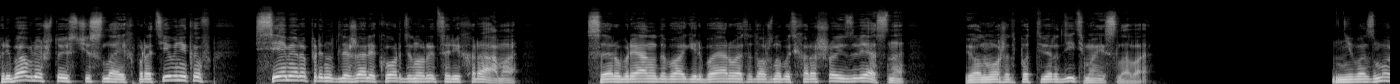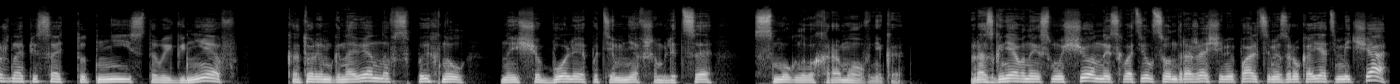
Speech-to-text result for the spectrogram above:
Прибавлю, что из числа их противников семеро принадлежали к ордену рыцарей храма. Сэру Бриану де Буагильберу это должно быть хорошо известно, и он может подтвердить мои слова. Невозможно описать тот неистовый гнев, который мгновенно вспыхнул на еще более потемневшем лице смуглого храмовника — Разгневанный и смущенный, схватился он дрожащими пальцами за рукоять меча,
